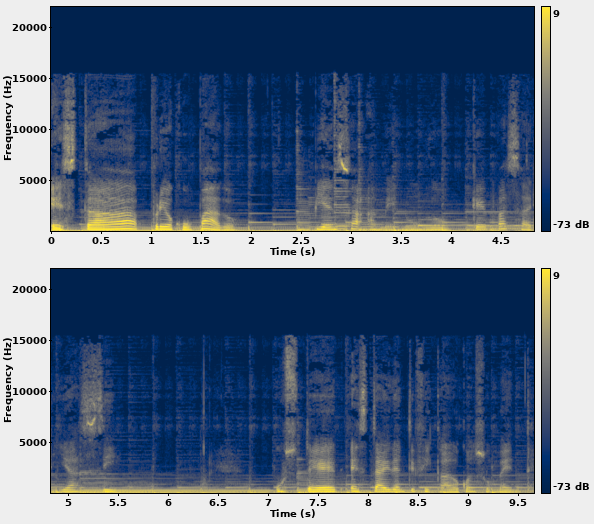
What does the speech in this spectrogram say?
¿Está preocupado? Piensa a menudo qué pasaría si usted está identificado con su mente,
